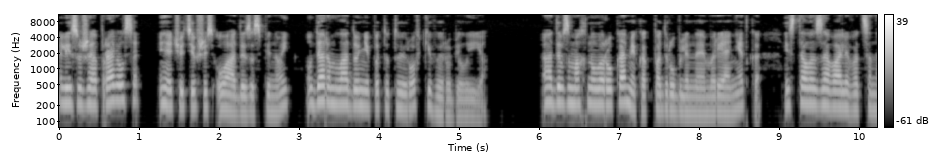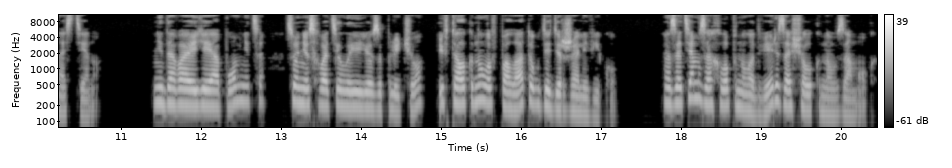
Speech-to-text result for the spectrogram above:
Лис уже оправился и, очутившись у Ады за спиной, ударом ладони по татуировке вырубил ее. Ада взмахнула руками, как подрубленная марионетка, и стала заваливаться на стену. Не давая ей опомниться, Соня схватила ее за плечо и втолкнула в палату, где держали Вику. А затем захлопнула дверь, защелкнув замок.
